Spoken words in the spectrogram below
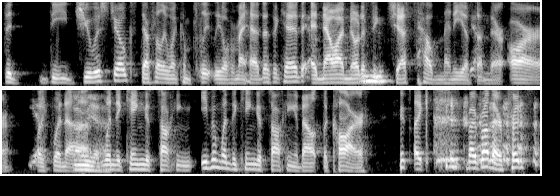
The the Jewish jokes definitely went completely over my head as a kid, and now I'm noticing just how many of them there are. Yes. Like when uh, Oh, yeah. when the king is talking, even when the king is talking about the car, it's like my brother Prince,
